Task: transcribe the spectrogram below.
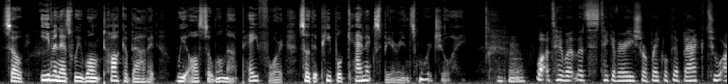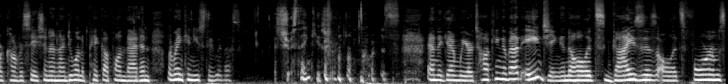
So even as we won't talk about it, we also will not pay for it so that people can experience more joy. Mm-hmm. Well, I'll tell you what, let's take a very short break. We'll get back to our conversation, and I do want to pick up on that. And Lorraine, can you stay with us? Sure, thank you. Sure. of course. And again, we are talking about aging in all its guises, all its forms,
